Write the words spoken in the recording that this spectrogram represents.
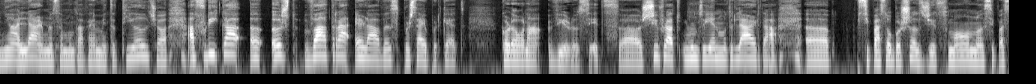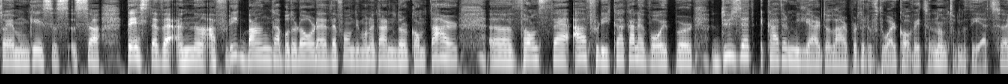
një alarm nëse mund ta themi të tillë që Afrika ë është vatra e radhës për sa i përket koronavirusit. Shifrat mund të jenë më të larta sipas OBSH-së gjithmonë si pasojë e mungesës së testeve në Afrikë, Banka Botërore dhe Fondi Monetar Ndërkombëtar thonë se Afrika ka nevojë për 44 miliard dollarë për të luftuar COVID-19.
